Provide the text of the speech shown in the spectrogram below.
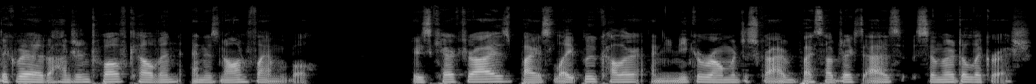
liquid at 112 Kelvin, and is non-flammable. It is characterized by its light blue color and unique aroma described by subjects as similar to licorice.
